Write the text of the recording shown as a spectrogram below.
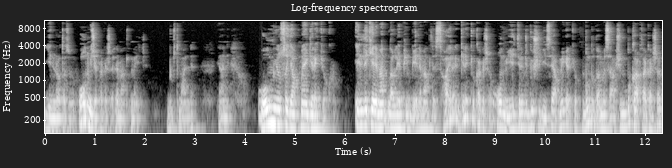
Yeni rotasyon. Olmayacak arkadaşlar Elemental Mage. Büyük ihtimalle. Yani olmuyorsa yapmaya gerek yok. Eldeki elementlerle yapayım bir element listesi. Hayır, hayır gerek yok arkadaşlar. Olmuyor. Yeterince güçlü değilse yapmaya gerek yok. Bunda da mesela şimdi bu kart arkadaşlar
